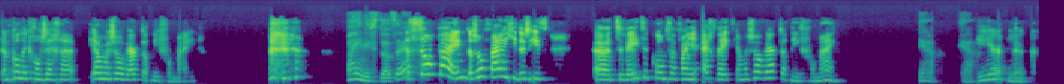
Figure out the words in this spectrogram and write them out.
dan kon ik gewoon zeggen, ja, maar zo werkt dat niet voor mij. Fijn is dat, hè? Dat is zo fijn. Dat is zo fijn dat je dus iets eh, te weten komt waarvan je echt weet, ja, maar zo werkt dat niet voor mij. Ja, ja. Heerlijk.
